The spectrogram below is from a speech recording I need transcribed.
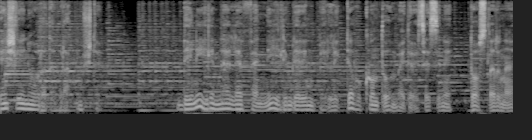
gençliğini orada bırakmıştı. Dini ilimlerle fenli ilimlerin birlikte okunduğu medresesini, dostlarını,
